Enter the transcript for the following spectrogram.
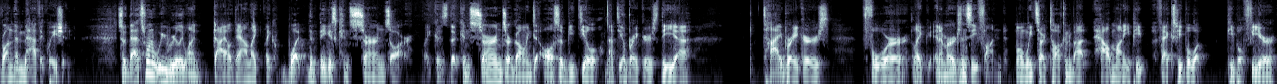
run the math equation. So that's when we really want to dial down like like what the biggest concerns are like because the concerns are going to also be deal not deal breakers the uh, tiebreakers for like an emergency fund when we start talking about how money pe- affects people what people fear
